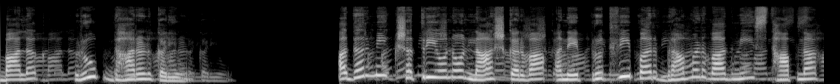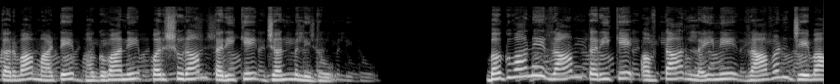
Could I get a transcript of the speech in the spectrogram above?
બાલક રૂપ ધારણ કર્યું. અધર્મી ક્ષત્રિયોનો નાશ કરવા અને પૃથ્વી પર બ્રાહ્મણવાદની સ્થાપના કરવા માટે ભગવાને પરશુરામ તરીકે જન્મ લીધો. ભગવાને રામ તરીકે અવતાર લઈને રાવણ જેવા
